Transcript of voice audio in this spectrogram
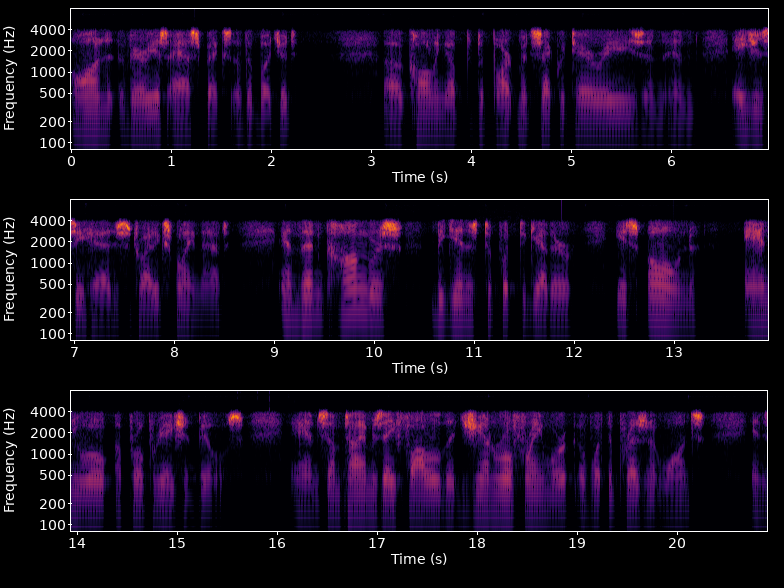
on various aspects of the budget, uh, calling up department secretaries and, and agency heads to try to explain that. And then Congress begins to put together its own annual appropriation bills. And sometimes they follow the general framework of what the president wants, and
